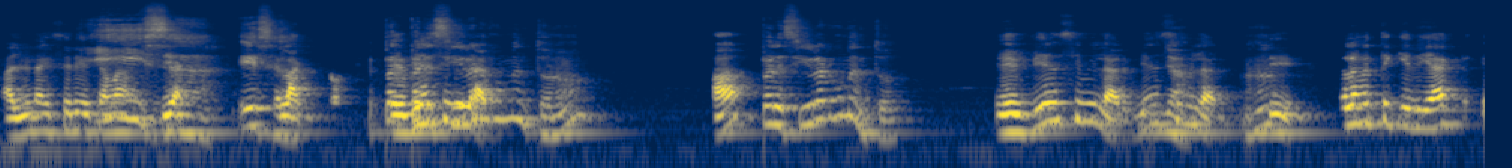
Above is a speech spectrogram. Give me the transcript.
Hay una serie que se llama The Act, Esa, el esa. acto. Es pa- Es parecido el similar. argumento, ¿no? ¿Ah? Parecido el argumento. Es bien similar, bien Ya, similar. ajá. Sí. Solamente que The Act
